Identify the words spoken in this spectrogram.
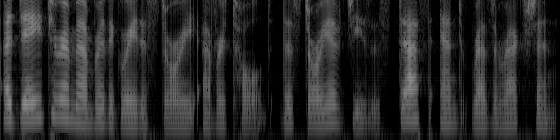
A day to remember the greatest story ever told, the story of Jesus' death and resurrection.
